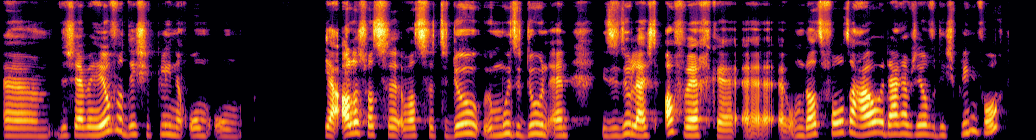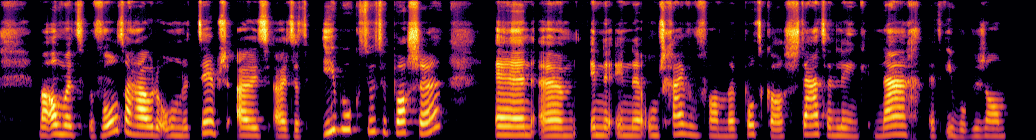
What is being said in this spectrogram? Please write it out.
Um, dus ze hebben heel veel discipline om, om ja, alles wat ze, wat ze te doen, moeten doen en die to-do-lijst afwerken, uh, om dat vol te houden, daar hebben ze heel veel discipline voor. Maar om het vol te houden, om de tips uit, uit het e-book toe te passen. En um, in, de, in de omschrijving van de podcast staat een link naar het e-book. Dus dan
